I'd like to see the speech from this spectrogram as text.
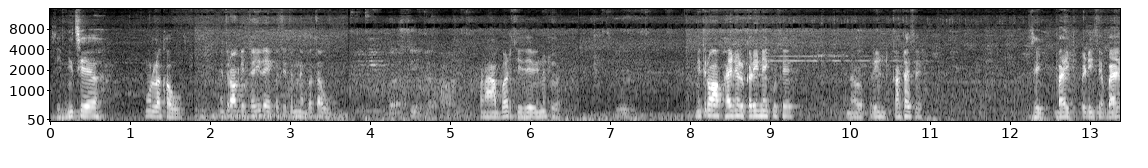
પછી નીચે હું લખાવું? મિત્રો આખી થઈ જાય પછી તમને બતાવું. પણ આ બરથી જેવી નથી લાગતી. હમ. મિત્રો, આ ફાઇનલ કરી નાખ્યું છે. અને હવે પ્રિન્ટ કાઢે છે. પછી બાઇક પડી છે બહાર.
